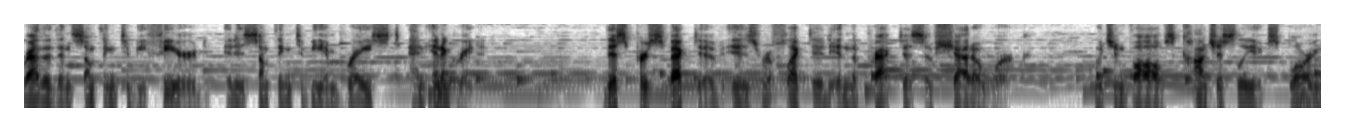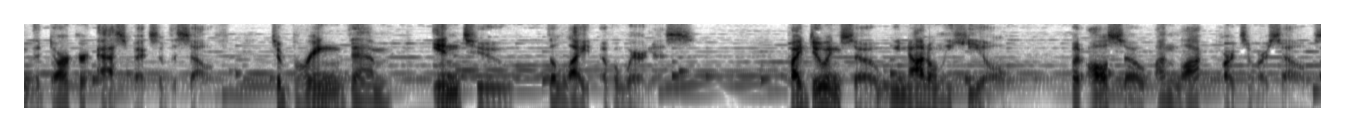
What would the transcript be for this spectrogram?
Rather than something to be feared, it is something to be embraced and integrated. This perspective is reflected in the practice of shadow work which involves consciously exploring the darker aspects of the self to bring them into the light of awareness. By doing so, we not only heal, but also unlock parts of ourselves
